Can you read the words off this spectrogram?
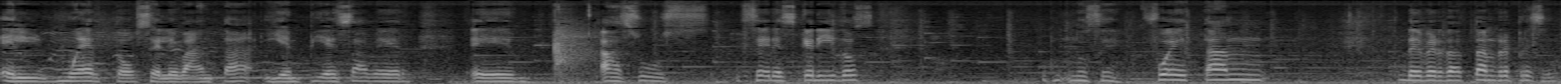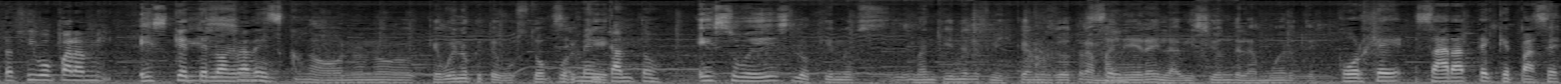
el muerto se levanta y empieza a ver eh, a sus seres queridos. No sé, fue tan de verdad tan representativo para mí. Es que, te lo agradezco. No, no, no, qué bueno que te gustó porque sí, me encantó. Eso es lo que nos mantiene a los mexicanos de otra sí. manera en la visión de la muerte. Jorge Zárate, que pase.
